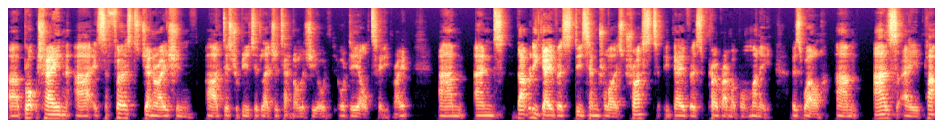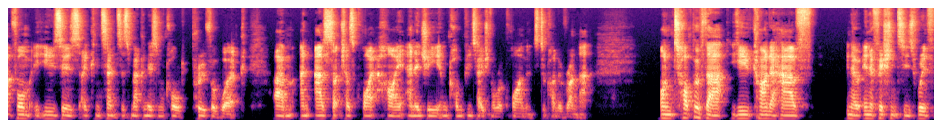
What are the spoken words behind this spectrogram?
uh, blockchain, uh, it's the first generation uh, distributed ledger technology or, or DLT, right? Um, and that really gave us decentralized trust. It gave us programmable money as well. Um, as a platform, it uses a consensus mechanism called proof of work. Um, and as such, has quite high energy and computational requirements to kind of run that. On top of that, you kind of have you know inefficiencies with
